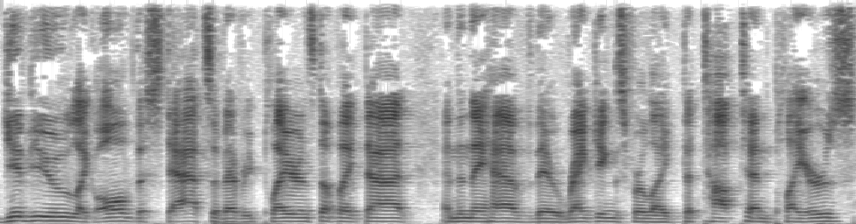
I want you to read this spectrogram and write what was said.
give you like all of the stats of every player and stuff like that, and then they have their rankings for like the top ten players.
